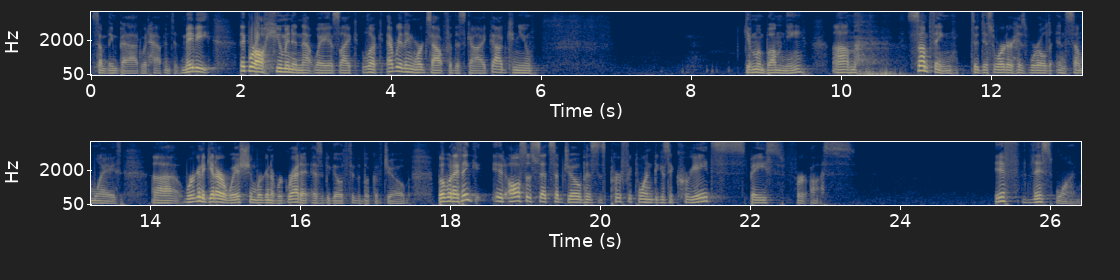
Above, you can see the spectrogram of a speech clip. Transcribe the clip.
something bad would happen to them. Maybe, I think we're all human in that way. It's like, look, everything works out for this guy. God, can you give him a bum knee? Um, something to disorder his world in some ways. Uh, we're going to get our wish and we're going to regret it as we go through the book of Job. But what I think it also sets up Job as this perfect one because it creates space for us. If this one,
